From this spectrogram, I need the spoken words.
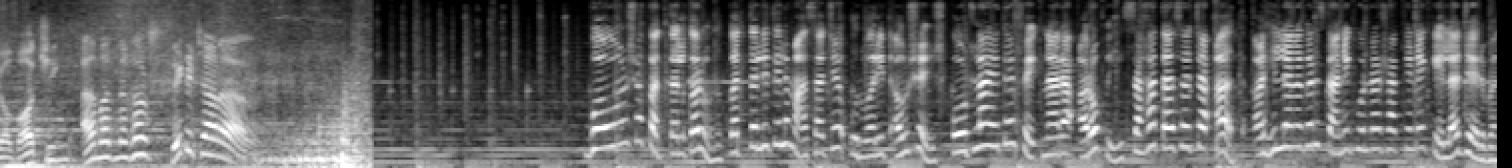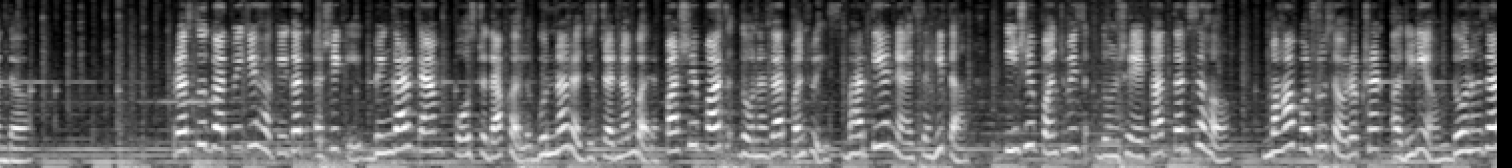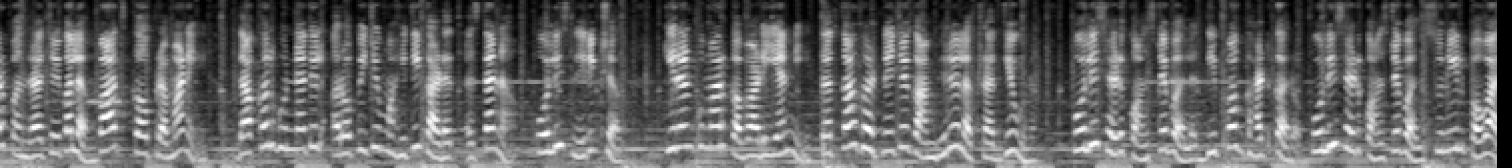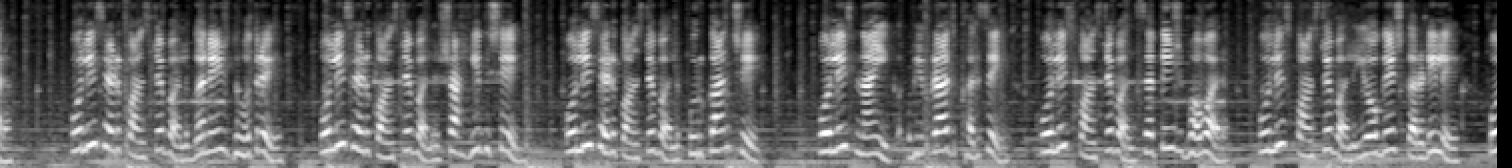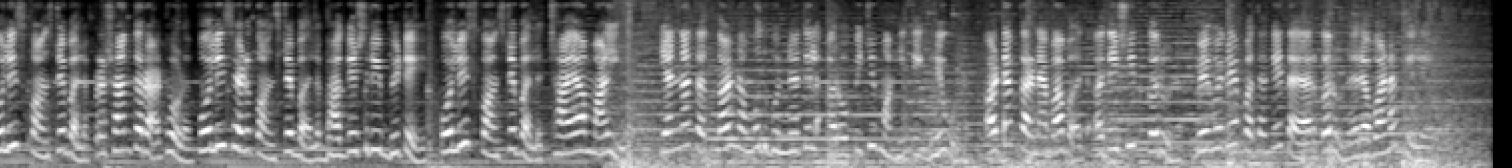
You're watching Ahmednagar City Channel. गोवंश कत्तल करून कत्तलीतील मासाचे उर्वरित अवशेष कोटला येथे फेकणारा आरोपी सहा तासाच्या आत अहिल्यानगर स्थानिक गुन्हा शाखेने केला जेरबंद प्रस्तुत बातमीची हकीकत अशी की भिंगार कॅम्प पोस्ट दाखल गुन्हा रजिस्टर नंबर पाचशे पाच दोन हजार पंचवीस भारतीय न्यायसंहिता तीनशे पंचवीस दोनशे एकाहत्तर सह महापशु संरक्षण अधिनियम दोन हजार पंधराचे कलम पाच क प्रमाणे दाखल गुन्ह्यातील आरोपीची माहिती काढत असताना पोलीस निरीक्षक किरण कुमार कबाडी यांनी तत्काळ घटनेचे गांभीर्य लक्षात घेऊन police head constable Deepak Ghatkar police head constable Sunil Pawar police head constable Ganesh Dhotre police head constable Shahid Shaikh police head constable Furqan Shaikh police Naik Vipraj Kharse police constable Satish Bhavar police constable Yogesh Kardile police constable Prashant Rathod police head constable Bhagyashree Bhite police constable Chhaya Mali यांना तत्काळ नमूद गुन्ह्यातील आरोपीची माहिती घेऊन अटक करण्याबाबत आदेशित करून वेगवेगळे पथके तयार करून रवाना केले.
